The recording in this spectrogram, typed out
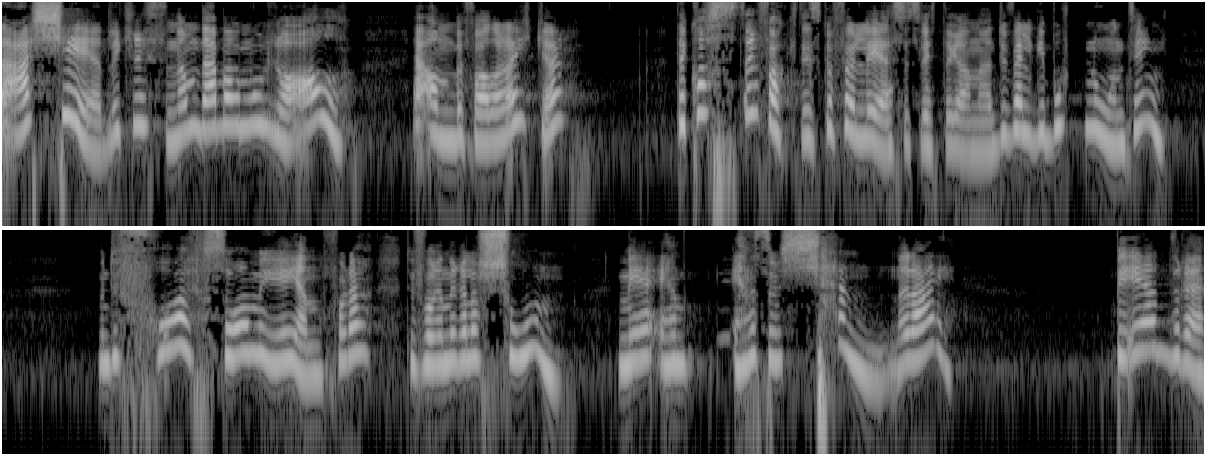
det, er kjedelig kristendom. Det er bare moral. Jeg anbefaler deg ikke det. Det koster faktisk å følge Jesus litt. Du velger bort noen ting. Men du får så mye igjen for det. Du får en relasjon med en, en som kjenner deg bedre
